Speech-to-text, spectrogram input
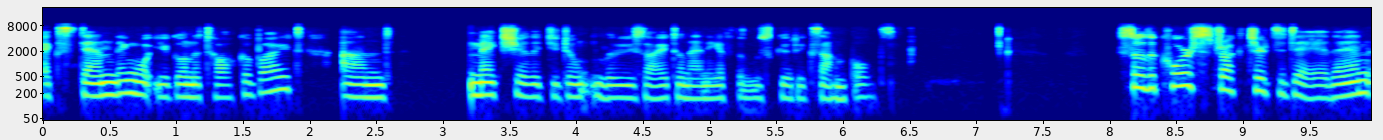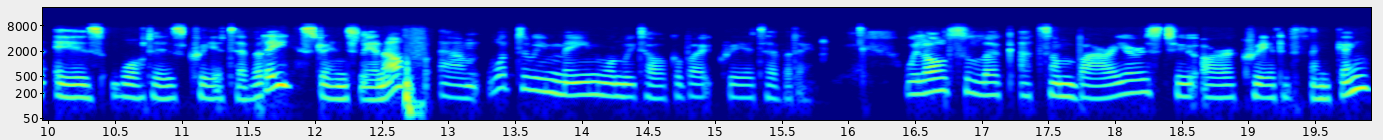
extending what you're going to talk about and make sure that you don't lose out on any of those good examples. So the course structure today then is what is creativity, strangely enough. Um, what do we mean when we talk about creativity? We'll also look at some barriers to our creative thinking,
